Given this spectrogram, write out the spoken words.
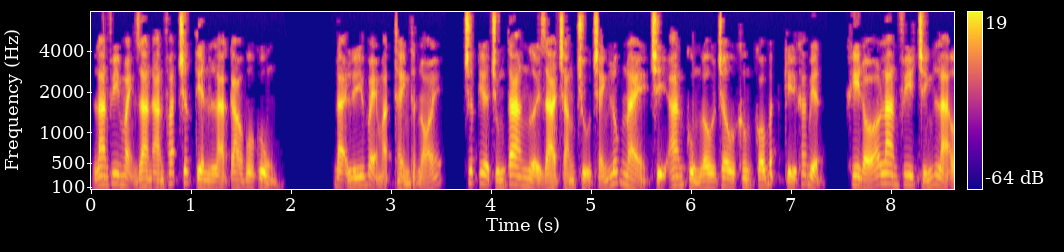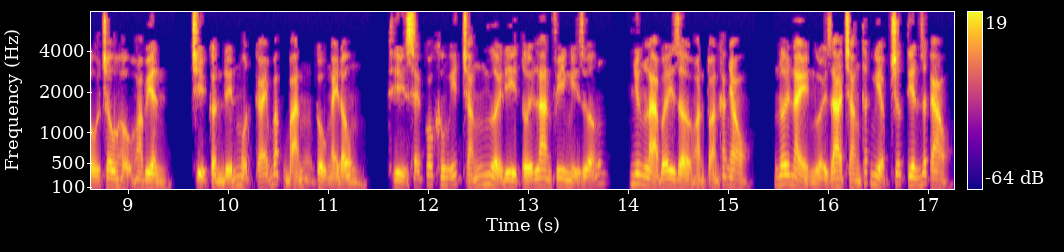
Lan phi mạnh gian án phát trước tiên là cao vô cùng. Đại lý vẻ mặt thành thật nói, trước kia chúng ta người da trắng chủ tránh lúc này, chị an cùng âu châu không có bất kỳ khác biệt, khi đó lan phi chính là âu châu hậu hoa biên chỉ cần đến một cái bắc bán cầu ngày đông, thì sẽ có không ít trắng người đi tới lan phi nghỉ dưỡng, nhưng là bây giờ hoàn toàn khác nhau. Nơi này người da trắng thất nghiệp trước tiên rất cao,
